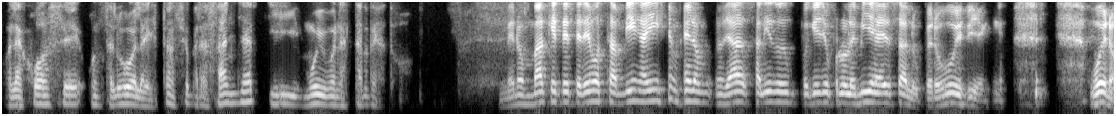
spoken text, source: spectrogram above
Hola José, un saludo a la distancia para Sánchez y muy buenas tardes a todos. Menos mal que te tenemos también ahí, ya ha salido de un pequeño problemilla de salud, pero muy bien. Bueno,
